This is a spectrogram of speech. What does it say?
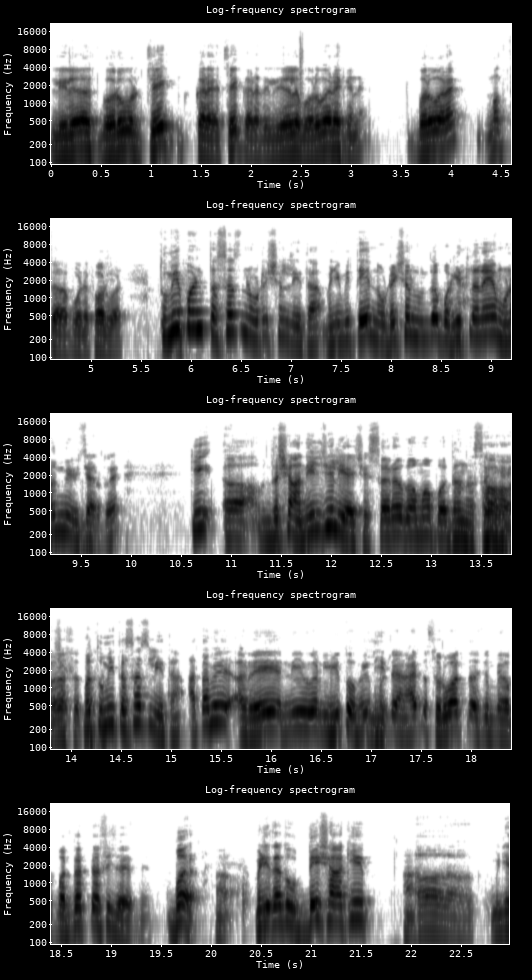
लिहिलेलं बरोबर चेक करायचं चेक करायचं. लिहिलेलं बरोबर आहे की नाही? बरोबर आहे? मग चला पुढे फॉरवर्ड तुम्ही पण तसंच नोटेशन लिहिता. म्हणजे मी ते नोटेशन तुमचं बघितलं नाही म्हणून मी विचारतोय. की जसे अनिलजी लिहायचे सर गम पध नसं हो, हो, लिहायचे. मग तुम्ही तसंच लिहिता? आता मी रे नी वगैरे लिहितो मी म्हणजे नाही तर सुरुवात पद्धत तशीच आहे बरं. म्हणजे त्याचा उद्देश हा की म्हणजे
